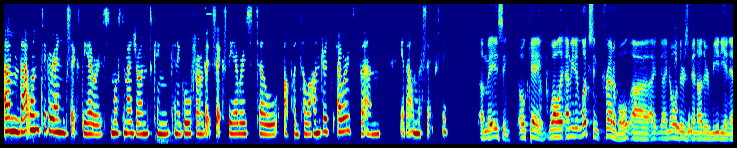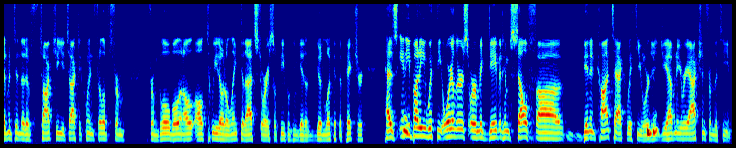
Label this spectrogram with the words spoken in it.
Um, that one took around 60 hours. Most of my drawings can kind of go from about 60 hours till up until 100 hours, but um, yeah, that one was 60. Amazing. Okay. Well, I mean, it looks incredible. Uh, I, I know Thank there's you. been other media in Edmonton that have talked to you. You talked to Quinn Phillips from from Global, and I'll, I'll tweet out a link to that story so people can get a good look at the picture. Has anybody with the Oilers or McDavid himself uh, been in contact with you, or did you have any reaction from the team?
